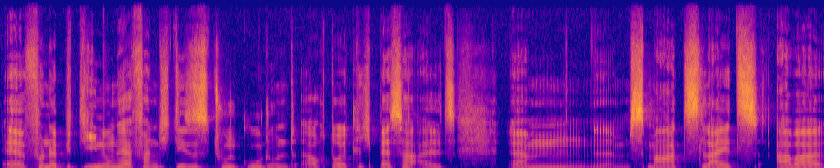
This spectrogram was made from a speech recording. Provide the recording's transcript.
äh, von der Bedienung her fand ich dieses Tool gut und auch deutlich besser als ähm, ähm Smart Slides. Aber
